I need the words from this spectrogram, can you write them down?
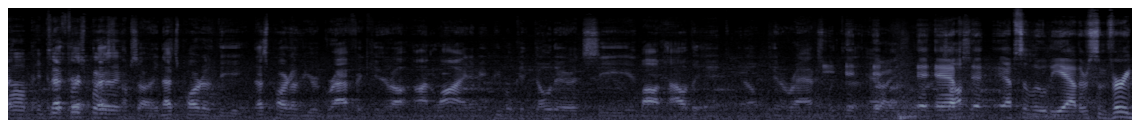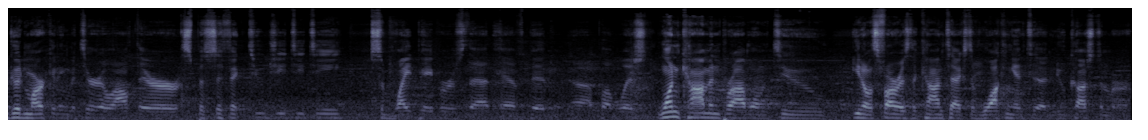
Um, and to That- the first that- part of the, I'm sorry. That's part of the that's part of your graphic here on, online. I mean, people can go there and see about how the ink, you know, interacts with the. A- It's ab- awesome. Absolutely, yeah. There's some very good marketing material out there specific to GTT. Some white papers that have been uh, published. One common problem to, you know, as far as the context of walking into a new customer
